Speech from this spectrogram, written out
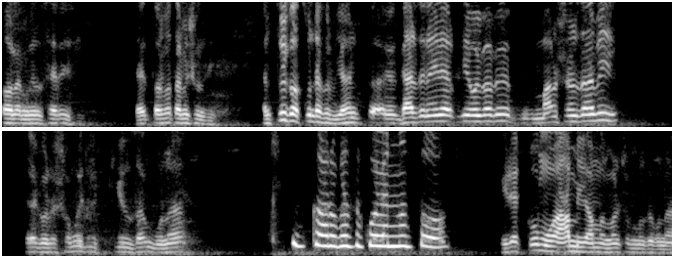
তখন আমি ছেড়েছি তাই তোর কথা আমি শুনছি। তুই কত কোনটা করবি? এখন গার্জেন আইনে তুই ওইভাবে মানুষের জানাবি এক ঘণ্টা সময় দিলে কেউ জানব না। কারও কাছে কইবেন না তো। এটা কমো আমি আমার মানুষ যাব না।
